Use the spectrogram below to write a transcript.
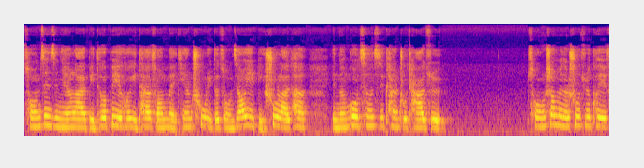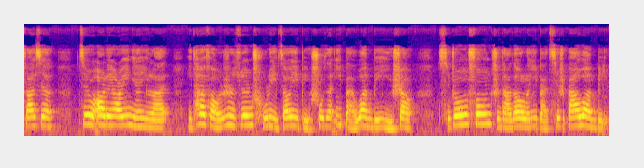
从近几年来比特币和以太坊每天处理的总交易笔数来看，也能够清晰看出差距。从上面的数据可以发现，进入2021年以来，以太坊日均处理交易笔数在一百万笔以上，其中峰值达到了一百七十八万笔，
